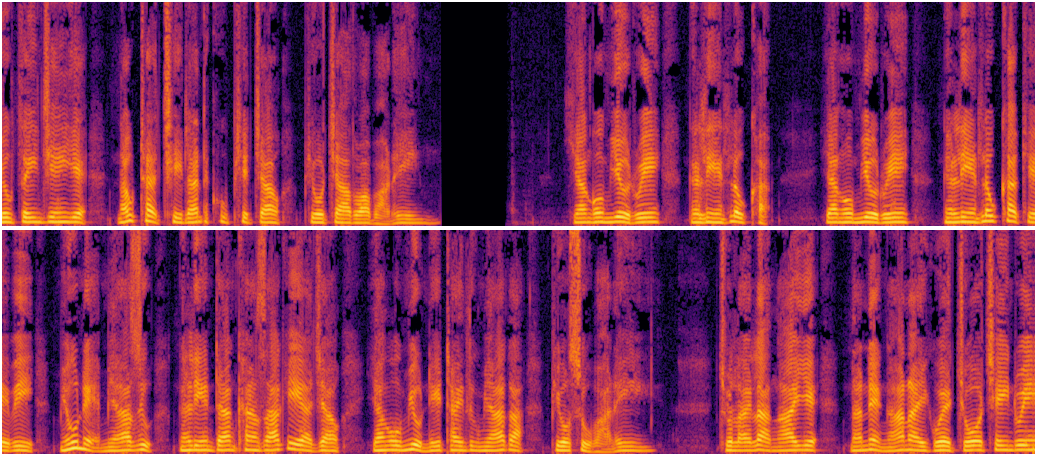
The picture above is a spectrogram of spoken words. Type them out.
ရုပ်သိမ်းခြင်းရဲ့နောက်ထပ်ခြေလှမ်းတစ်ခုဖြစ်ကြောင်းပြောကြားသွားပါတယ်။ရန်ကုန်မြို့တွင်ငလျင်လှုပ်ခတ်ရန်ကုန်မြို့တွင် ငလျင်လှုပ်ခတ်ခဲ့ပြီးမြို့နယ်အများစုငလျင်တန်းခံစားခဲ့ရကြောင်းရန်ကုန်မြို့နေထိုင်သူများက ပြောဆိုပါတယ်။ဇူလိုင်လ9ရက်နနက်9နာရီခွဲကြောအချိန်တွင်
